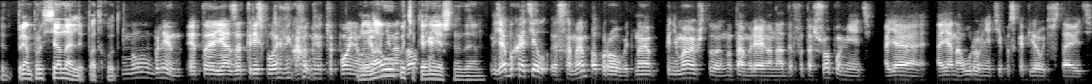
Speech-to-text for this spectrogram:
Это прям профессиональный подход. Ну, блин, это я за три с половиной года это понял. Ну, я на опыте, назвал, конечно, да. Я бы хотел SMM попробовать, но я понимаю, что ну, там реально надо Photoshop уметь, а я, а я на уровне типа скопировать, вставить.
